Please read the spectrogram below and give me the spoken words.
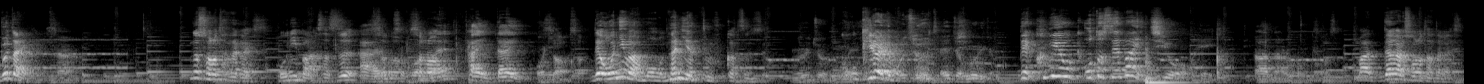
舞台のその戦いです。鬼 VS あそのそその対対鬼。そうそう。で鬼はもう何やっても復活するんですよ。ここ切られてもずーっと。えじゃあ無理じゃん。で首を落とせば一応平気っていう。あなるほど。まあだからその戦いです。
